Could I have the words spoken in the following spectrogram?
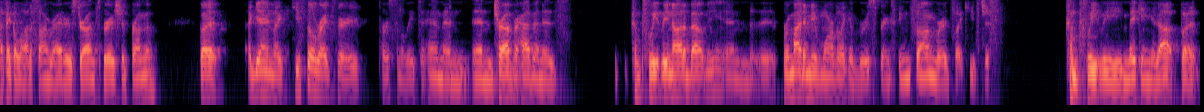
I think a lot of songwriters draw inspiration from him. But again, like he still writes very personally to him, and and for Heaven is completely not about me, and it reminded me more of like a Bruce Springsteen song where it's like he's just completely making it up, but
